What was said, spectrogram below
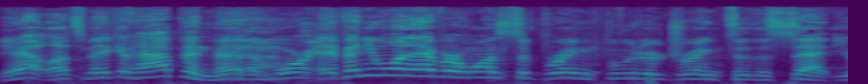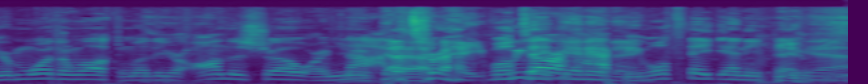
Yeah, let's make it happen. Uh, The more, if anyone ever wants to bring food or drink to the set, you're more than welcome, whether you're on the show or not. That's right. We'll we take are anything. happy. We'll take anything. Yeah.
